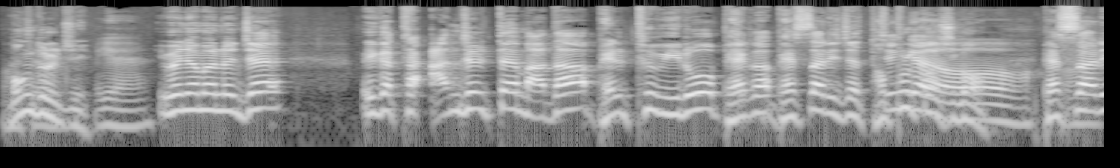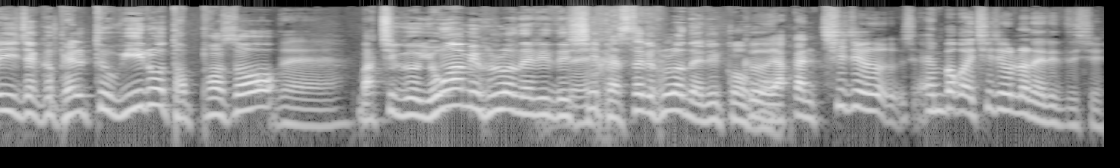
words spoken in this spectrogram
멍들지. 예. 왜냐면은 이제 그러니까 다 앉을 때마다 벨트 위로 배가 뱃살이 이제 덮을 찡겨요. 것이고 뱃살이 이제 그 벨트 위로 덮어서 네. 마치 그 용암이 흘러내리듯이 뱃살이 흘러내릴 거고. 그 약간 치즈 햄버거에 치즈 흘러내리듯이.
